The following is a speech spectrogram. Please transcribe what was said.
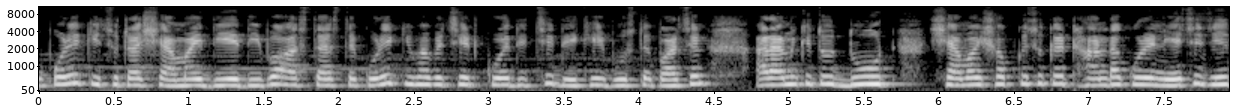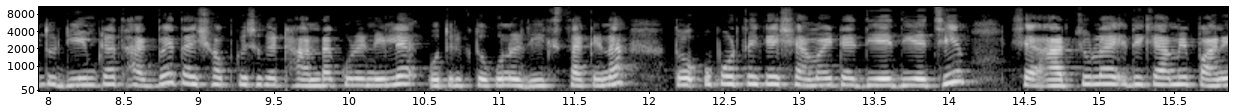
উপরে কিছুটা শ্যামাই দিয়ে দিব আস্তে আস্তে করে। কীভাবে সেট করে দিচ্ছি দেখেই বুঝতে পারছেন। আর আমি কিন্তু দুধ, শ্যামাই সব কিছুকে ঠান্ডা করে নিয়েছি। যেহেতু ডিমটা থাকবে, তাই সব কিছুকে ঠান্ডা করে নিলে অতিরিক্ত কোনো রিস্ক থাকে না। তো উপর থেকে শ্যামাইটা দিয়ে দিয়েছি। আর চুলায় এদিকে আমি পানি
